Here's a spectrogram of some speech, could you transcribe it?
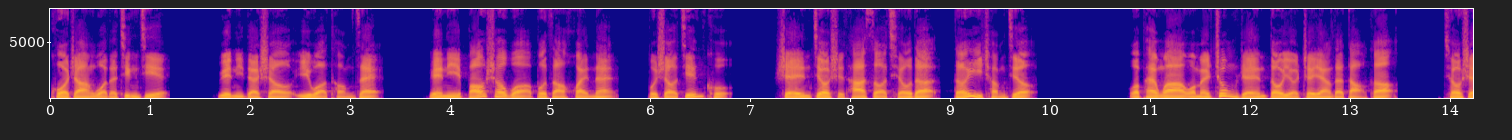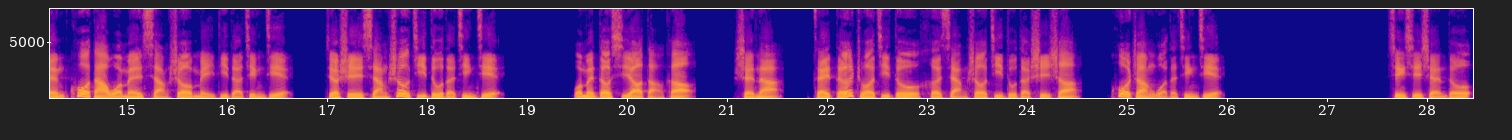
扩张我的境界。愿你的手与我同在。愿你保守我不遭患难，不受艰苦。神就使他所求的得以成就。”我盼望我们众人都有这样的祷告，求神扩大我们享受美地的境界，就是享受基督的境界。我们都需要祷告，神啊，在得着基督和享受基督的事上，扩张我的境界。信息选读：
